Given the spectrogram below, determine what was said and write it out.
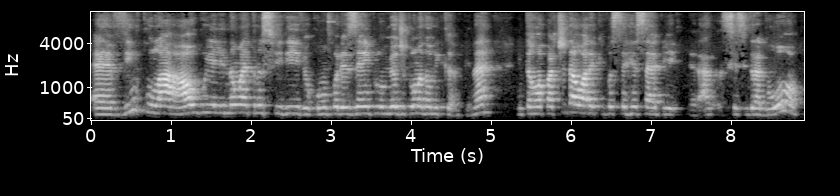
é, vincular a algo e ele não é transferível, como, por exemplo, o meu diploma da Unicamp, né? Então, a partir da hora que você recebe, você se graduou,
